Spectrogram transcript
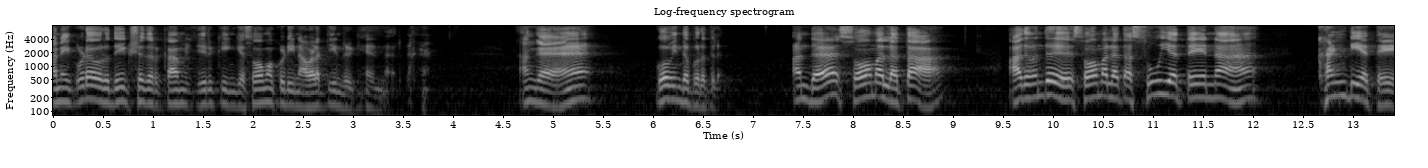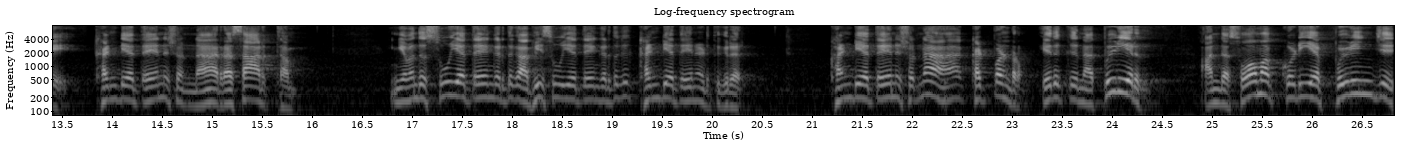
அன்னைக்கு கூட ஒரு தீட்சிதர் காமி இருக்குது இங்கே சோமக்கொடி நான் வளர்த்தின்னு இருக்கேன்னார். அங்கே கோவிந்தபுரத்தில். அந்த சோமலதா அது வந்து சோமலதா சூயத்தேன்னா கண்டியத்தே. கண்டியத்தேன்னு சொன்னால் ரசார்த்தம். இங்கே வந்து சூயத்தேங்கிறதுக்கு அபிசூயத்தேங்கிறதுக்கு கண்டியத்தேன்னு எடுத்துக்கிறார். கண்டியத்தேன்னு சொன்னால் கட் பண்ணுறோம் எதுக்கு நான் பிழியறது. அந்த சோமக்கொடியை பிழிஞ்சு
